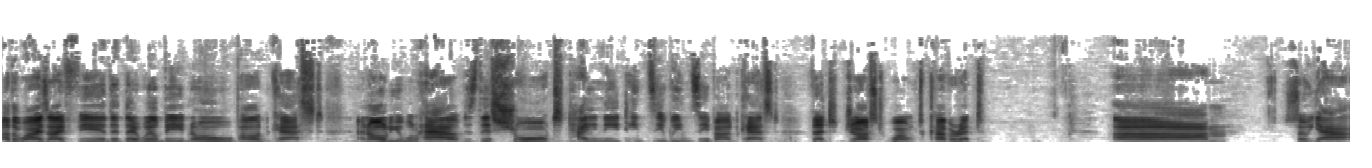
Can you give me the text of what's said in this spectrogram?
Otherwise, I fear that there will be no podcast. And all you will have is this short, tiny, teensy weensy podcast that just won't cover it. Um, so yeah.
